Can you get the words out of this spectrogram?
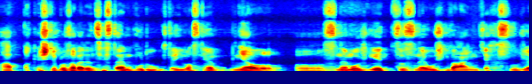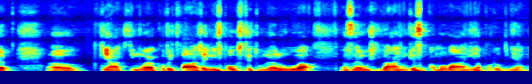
a pak ještě byl zaveden systém bodů, který vlastně měl eh, znemožnit zneužívání těch služeb k nějakému jako vytváření spousty tunelů a zneužívání ke spamování a podobně.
